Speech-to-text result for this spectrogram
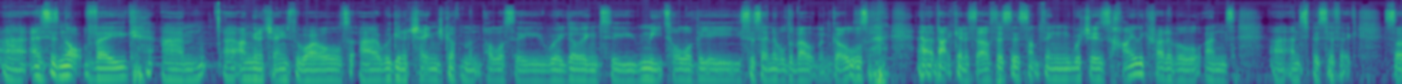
And this is not vague. Um, I'm going to change the world. we're going to change government policy. We're going going to meet all of the sustainable development goals, uh, that kind of stuff. This is something which is highly credible and uh, and specific. So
